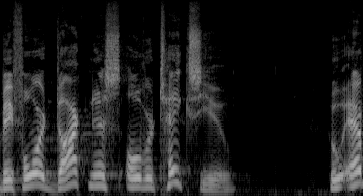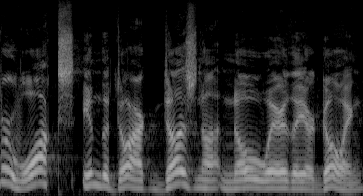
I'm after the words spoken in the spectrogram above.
Before darkness overtakes you, whoever walks in the dark does not know where they are going.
